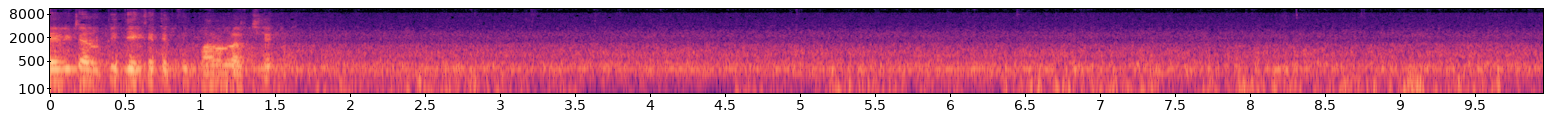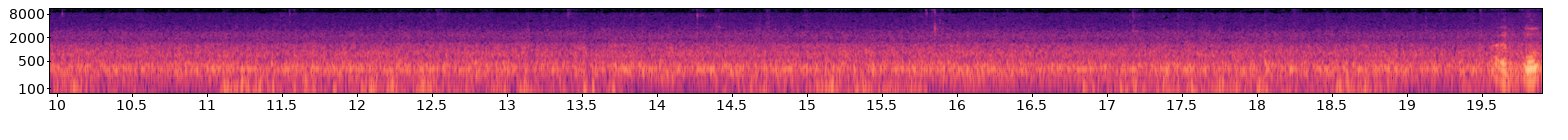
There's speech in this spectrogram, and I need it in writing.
গ্রেভিটা রুটি দিয়ে খেতে খুব ভালো লাগছে। খুব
